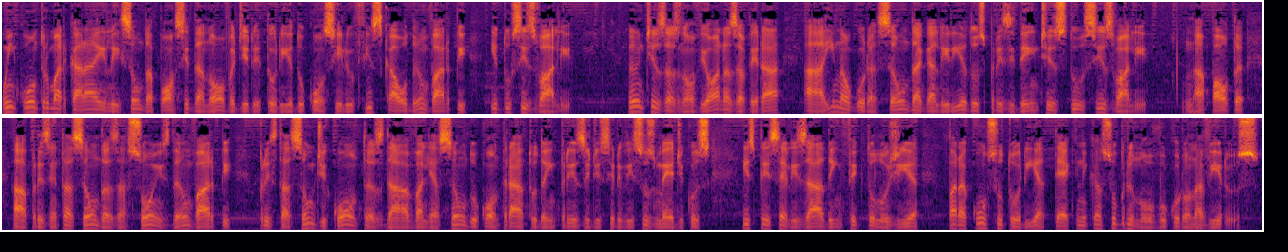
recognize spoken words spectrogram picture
O encontro marcará a eleição da posse da nova diretoria do Conselho Fiscal da ANVARP e do Cisvale. Antes, às 9 horas, haverá a inauguração da Galeria dos Presidentes do Cisvale. Na pauta, a apresentação das ações da Anvarp, prestação de contas da avaliação do contrato da empresa de serviços médicos especializada em infectologia para consultoria técnica sobre o novo coronavírus.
